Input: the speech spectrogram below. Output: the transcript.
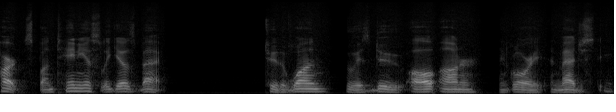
heart spontaneously gives back to the one who is due all honor and glory and majesty.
